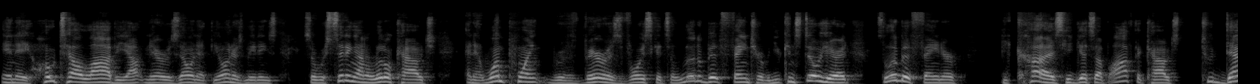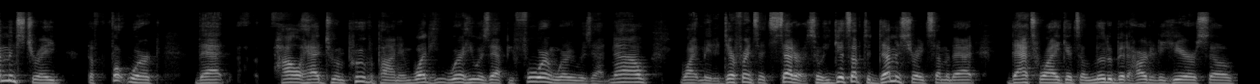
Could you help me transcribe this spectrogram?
in a hotel lobby out in Arizona at the owners' meetings. So we're sitting on a little couch. And at one point, Rivera's voice gets a little bit fainter, but you can still hear it. It's a little bit fainter because he gets up off the couch to demonstrate the footwork that Howell had to improve upon and what he where he was at before and where he was at now, why it made a difference, et cetera. So he gets up to demonstrate some of that. That's why it gets a little bit harder to hear. So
